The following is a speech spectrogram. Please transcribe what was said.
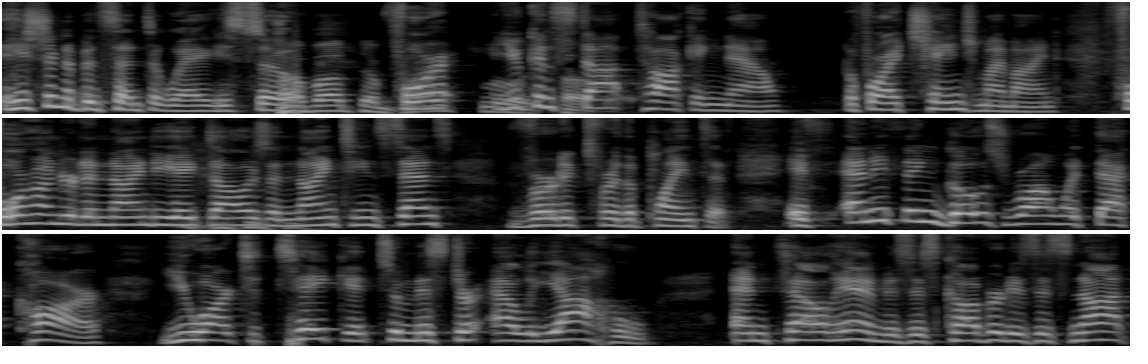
he shouldn't have been sent away. So How about the for, you can cover? stop talking now before I change my mind. $498.19, verdict for the plaintiff. If anything goes wrong with that car, you are to take it to Mr. Eliyahu and tell him, is this covered, is this not,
